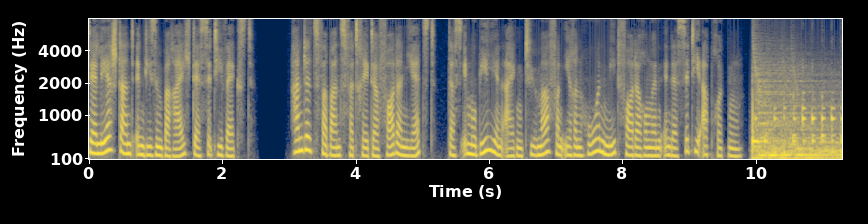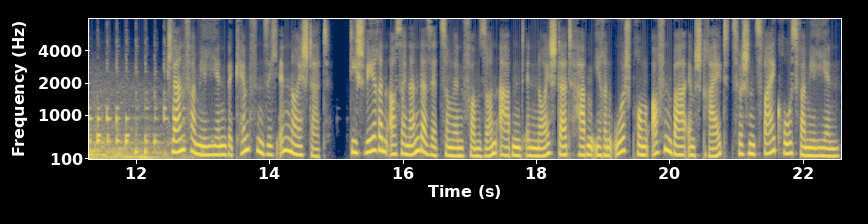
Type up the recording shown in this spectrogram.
Der Leerstand in diesem Bereich der City wächst. Handelsverbandsvertreter fordern jetzt, dass Immobilieneigentümer von ihren hohen Mietforderungen in der City abrücken. Clanfamilien bekämpfen sich in Neustadt. Die schweren Auseinandersetzungen vom Sonnabend in Neustadt haben ihren Ursprung offenbar im Streit zwischen zwei Großfamilien.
